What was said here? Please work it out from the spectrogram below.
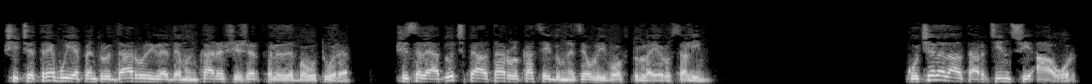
și ce trebuie pentru darurile de mâncare și jertfele de băutură și să le aduci pe altarul casei Dumnezeului vostru la Ierusalim. Cu celălalt argint și aur,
